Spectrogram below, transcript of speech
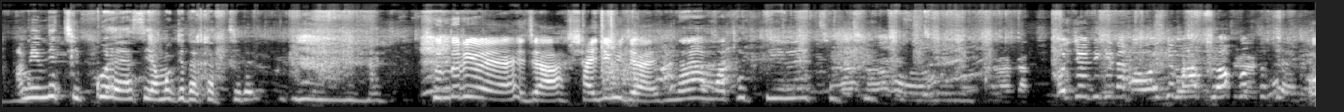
আমি এমনি চিপ করে আছি আমাকে দেখাচ্ছে সুন্দরী হয়ে যা সাইজে যায়। না মাথায় তেলে চিপ চিপ ওই যে ওইদিকে দেখো ওই যে মা ব্লক করতেছে। ও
